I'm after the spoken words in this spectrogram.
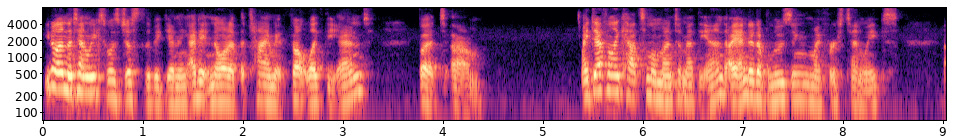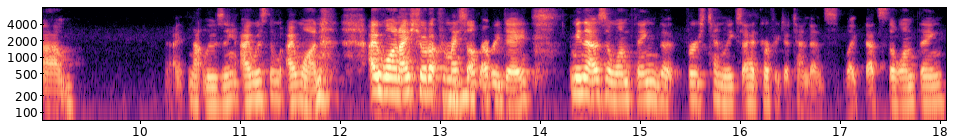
you know, in the 10 weeks was just the beginning. I didn't know it at the time. It felt like the end, but um, I definitely caught some momentum at the end. I ended up losing my first 10 weeks. Um, not losing. I was the I won. I won. I showed up for mm-hmm. myself every day. I mean, that was the one thing. The first ten weeks, I had perfect attendance. Like that's the one thing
